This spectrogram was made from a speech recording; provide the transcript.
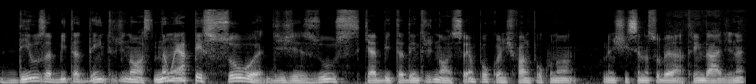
Deus habita dentro de nós. Não é a pessoa de Jesus que habita dentro de nós. Isso é um pouco, a gente fala um pouco no, quando a gente ensina sobre a trindade, né?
